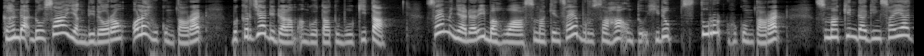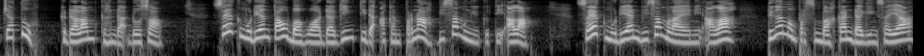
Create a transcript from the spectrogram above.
Kehendak dosa yang didorong oleh hukum Taurat bekerja di dalam anggota tubuh kita. Saya menyadari bahwa semakin saya berusaha untuk hidup seturut hukum Taurat, semakin daging saya jatuh ke dalam kehendak dosa. Saya kemudian tahu bahwa daging tidak akan pernah bisa mengikuti Allah. Saya kemudian bisa melayani Allah dengan mempersembahkan daging saya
